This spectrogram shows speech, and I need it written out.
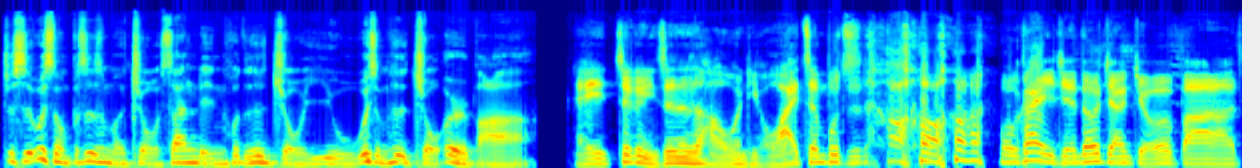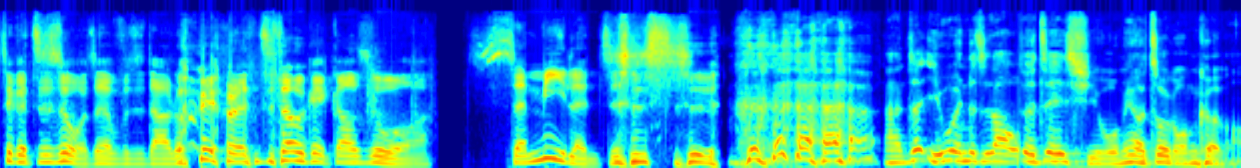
就是为什么不是什么九三零或者是九一五？为什么是九二八啊？哎，这个你真的是好问题，我还真不知道。我看以前都讲九二八啊，这个知识我真的不知道。如果有人知道，可以告诉我。神秘冷知识 啊！这一问就知道，这这一期我没有做功课嘛。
